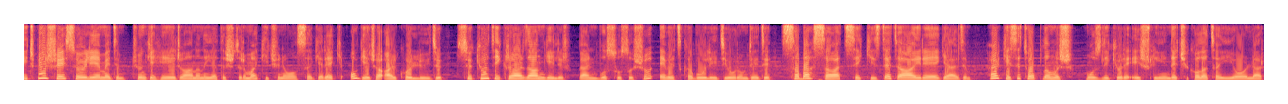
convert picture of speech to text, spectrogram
Hiçbir şey söyleyemedim. Çünkü heyecanını yatıştırmak için olsa gerek o gece alkollüydü. Sükut ikrardan gelir. Ben bu susuşu evet kabul ediyorum dedi. Sabah saat 8'de daireye geldim. Herkesi toplamış. Muz likörü eşliğinde çikolata yiyorlar.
